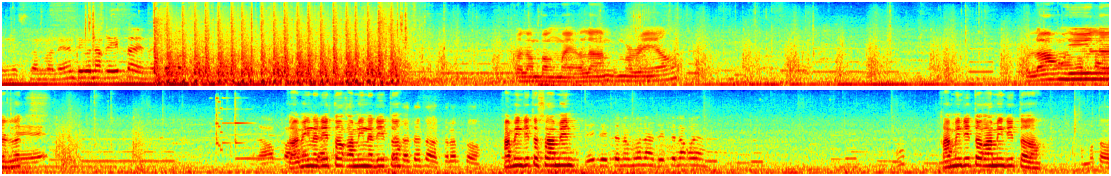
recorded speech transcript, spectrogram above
inis naman na yan. Hindi ko nakita eh. Nagbabag. May alam, Bumarel? Wala akong healer, Pangit. Kaming na dito, kaming na dito. Ito, ito, ito, trap to. Kaming dito sa amin. Di- Dito na muna, dito na kuya. Kaming dito, kaming dito. Amo to.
